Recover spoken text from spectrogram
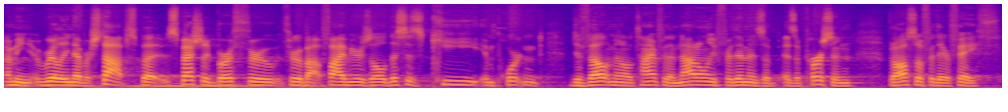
I mean, it really never stops, but especially birth through, through about five years old, this is key, important developmental time for them, not only for them as a, as a person, but also for their faith.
